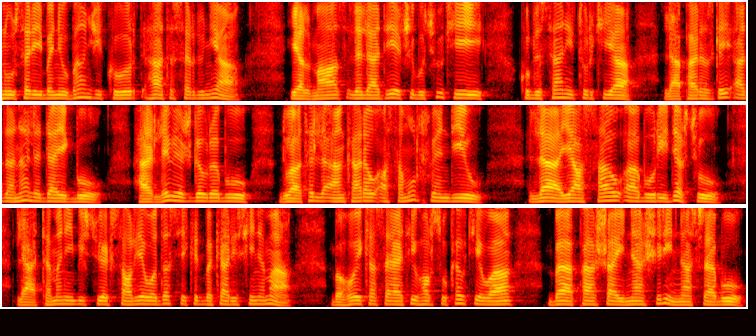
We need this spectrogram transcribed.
نووسەری بەنێوبانگی کورد هاتە سەر دونیا. یەلماز لە لادێیەکی بچووکی کوردستانی تورکیە لە پارێزگەی ئادانا لە دایک بوو، هەر لەوێش گەورە بوو، دواتر لە ئانکارا و ئەستەموڵ خوێندی و لە یاسا و ئابووری دەرچوو. لە تەمەنی بیست و یەک ساڵییەوە دەستی کرد بە کاری سینەما. بەهۆی کەسایەتی و هەڵسوکەوتییەوە بە پاشای ناشرین ناسرابوو.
